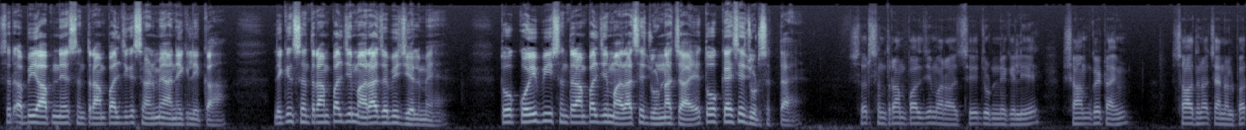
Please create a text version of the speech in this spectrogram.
सर अभी आपने संत रामपाल जी के शरण में आने के लिए कहा लेकिन संत रामपाल जी महाराज अभी जेल में हैं। तो कोई भी संत रामपाल जी महाराज से जुड़ना चाहे तो कैसे जुड़ सकता है? सर संत रामपाल जी महाराज से जुड़ने के लिए शाम के टाइम साधना चैनल पर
